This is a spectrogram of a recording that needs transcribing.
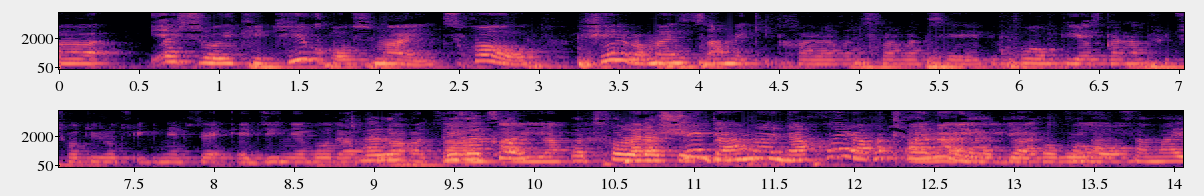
აა ეს რო იქით იყოს მაინც, ხო? შეიძლება მაინც წამეკითხა რაღაც რაღაცეები, ხო? გიას განათვიცოდი რო ციგნებზე ეძინებოდა თუ რაღაცა კაია. მაგრამ შენ დამანახე რაღაც არაირი, ხო? ვიღაცა, მაი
